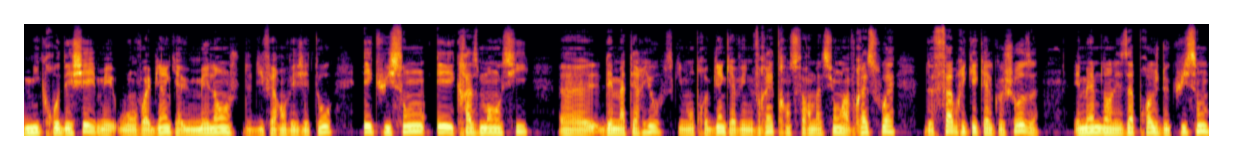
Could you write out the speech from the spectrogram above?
micro-déchets, mais où on voit bien qu'il y a eu mélange de différents végétaux et cuisson et écrasement aussi euh, des matériaux, ce qui montre bien qu'il y avait une vraie transformation, un vrai souhait de fabriquer quelque chose. Et même dans les approches de cuisson,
